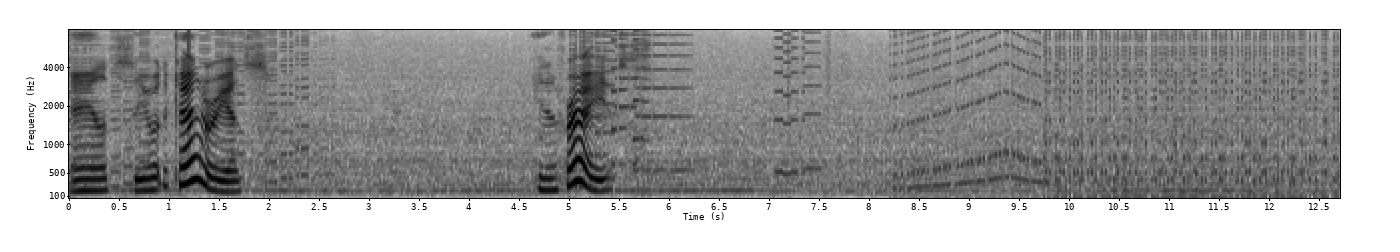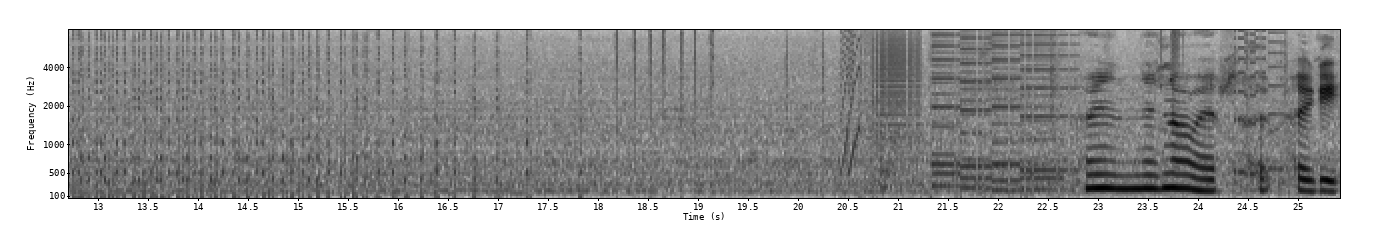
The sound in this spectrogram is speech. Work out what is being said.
And let's see what the category is. Is a Peggy.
